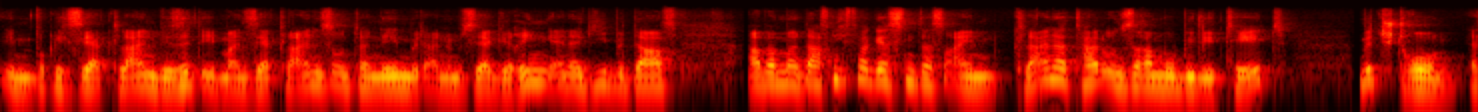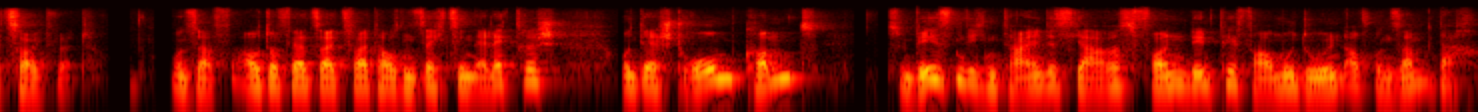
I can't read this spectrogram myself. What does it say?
im wirklich sehr kleinen. Wir sind eben ein sehr kleines Unternehmen mit einem sehr geringen Energiebedarf. Aber man darf nicht vergessen, dass ein kleiner Teil unserer Mobilität mit Strom erzeugt wird. Unser Auto fährt seit 2016 elektrisch und der Strom kommt zum wesentlichen Teil des Jahres von den PV-Modulen auf unserem Dach.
